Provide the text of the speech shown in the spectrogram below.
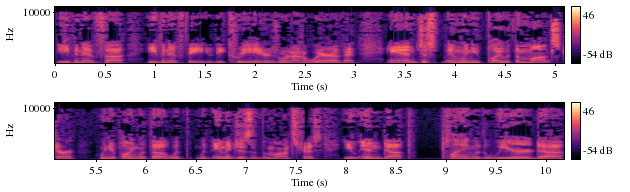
even if uh, even if the, the creators were not aware of it. And just and when you play with the monster, when you're playing with the with with images of the monsters, you end up playing with weird uh,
